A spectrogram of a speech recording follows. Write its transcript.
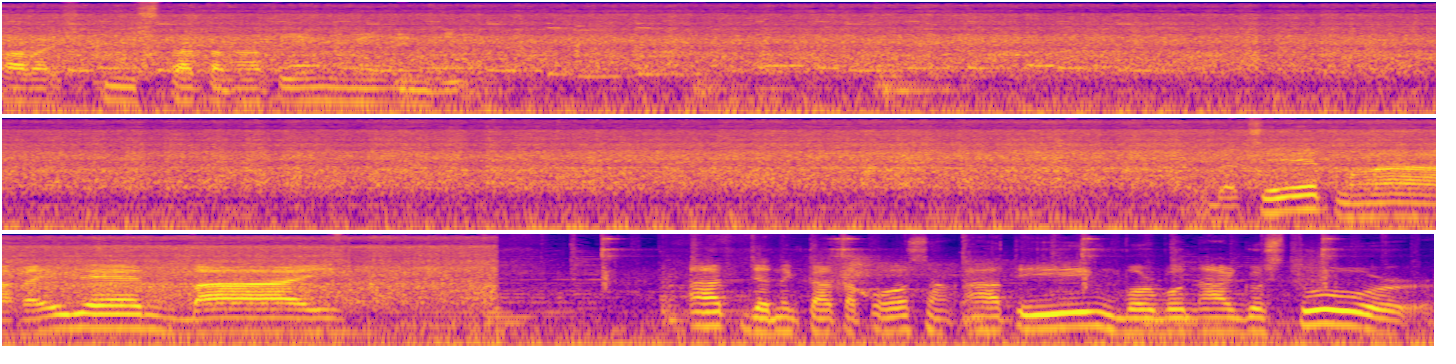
para i-start ang ating main engine that's it mga ka-alien. Bye! At dyan nagtatapos ang ating Bourbon Argos Tour.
